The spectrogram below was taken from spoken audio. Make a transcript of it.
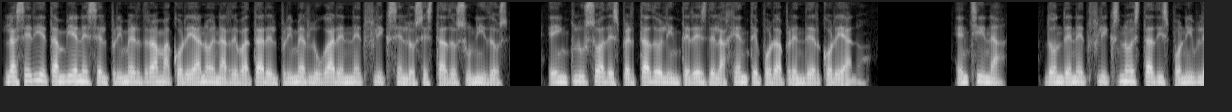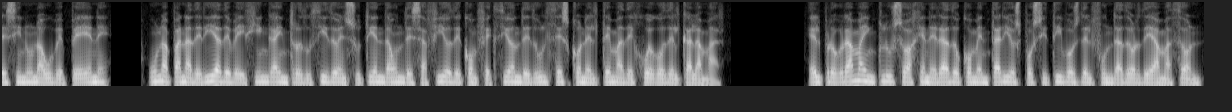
La serie también es el primer drama coreano en arrebatar el primer lugar en Netflix en los Estados Unidos, e incluso ha despertado el interés de la gente por aprender coreano. En China, donde Netflix no está disponible sin una VPN, una panadería de Beijing ha introducido en su tienda un desafío de confección de dulces con el tema de juego del calamar. El programa incluso ha generado comentarios positivos del fundador de Amazon,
